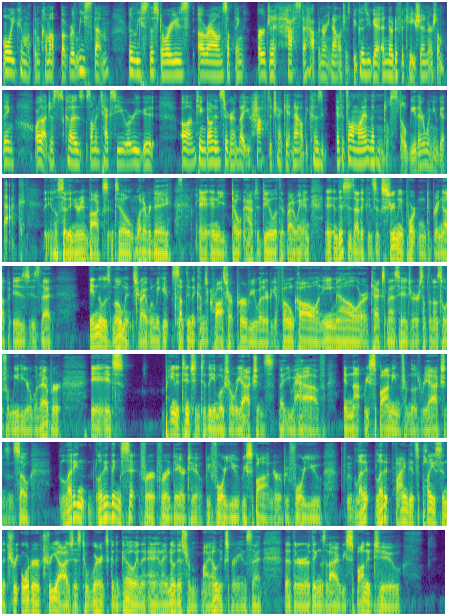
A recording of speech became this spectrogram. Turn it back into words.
well you can let them come up but release them. Release the stories around something urgent has to happen right now just because you get a notification or something or that just because somebody texts you or you get um, pinged on Instagram that you have to check it now because if it's online, then it'll still be there when you get back. It'll sit in your inbox until whatever day, exactly. and, and, you don't have to deal with it right away. And and this is, I think, is extremely important to bring up is is that in those moments, right, when we get something that comes across our purview, whether it be a phone call, an email, or a text message, or something on social media or whatever, it, it's paying attention to the emotional reactions that you have and not responding from those reactions. And so letting letting things sit for for a day or two before you respond or before you let it let it find its place in the order of triage as to where it's going to go and and I know this from my own experience that that there are things that I responded to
